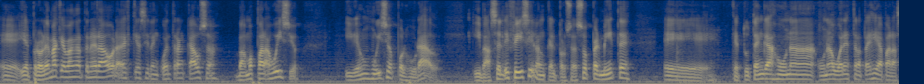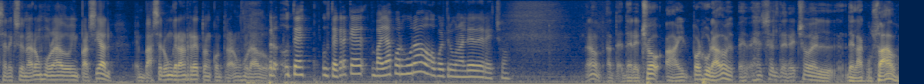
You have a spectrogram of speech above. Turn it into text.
Eh, y el problema que van a tener ahora es que si le encuentran causa, vamos para juicio y es un juicio por jurado. Y va a ser difícil, aunque el proceso permite que tú tengas una, una buena estrategia para seleccionar un jurado imparcial va a ser un gran reto encontrar un jurado. Pero usted, ¿usted cree que vaya por jurado o por tribunal de derecho? Bueno, derecho a ir por jurado es, el derecho del, acusado.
